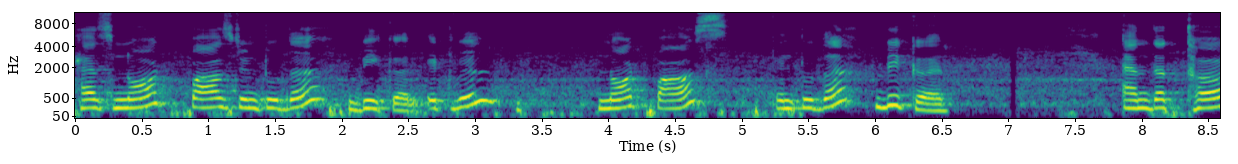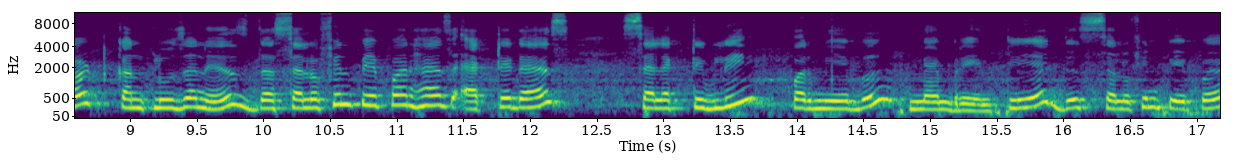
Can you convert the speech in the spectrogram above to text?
has not passed into the beaker. It will not pass into the beaker and the third conclusion is the cellophane paper has acted as selectively permeable membrane clear this cellophane paper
